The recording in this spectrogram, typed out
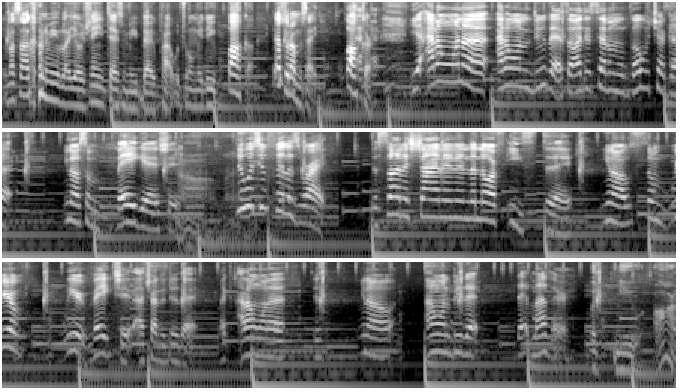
if my son come to me like, "Yo, she ain't texting me back. Pop, what you want me to do? Fuck her." That's what I'm gonna say. Fuck her. Yeah, I don't want to I don't want to do that. So I just tell them go with your gut. you know, some vague ass shit. Oh, Do what you feel is right. The sun is shining in the northeast today. You know, some weird, weird vague shit. I try to do that. Like I don't want to just, you know, I don't want to be that that mother. But you are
